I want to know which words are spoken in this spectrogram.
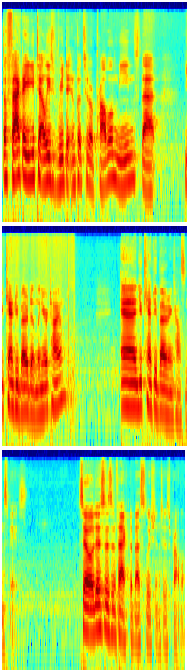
the fact that you need to at least read the input to the problem means that you can't do better than linear time, and you can't do better than constant space. So this is in fact the best solution to this problem.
